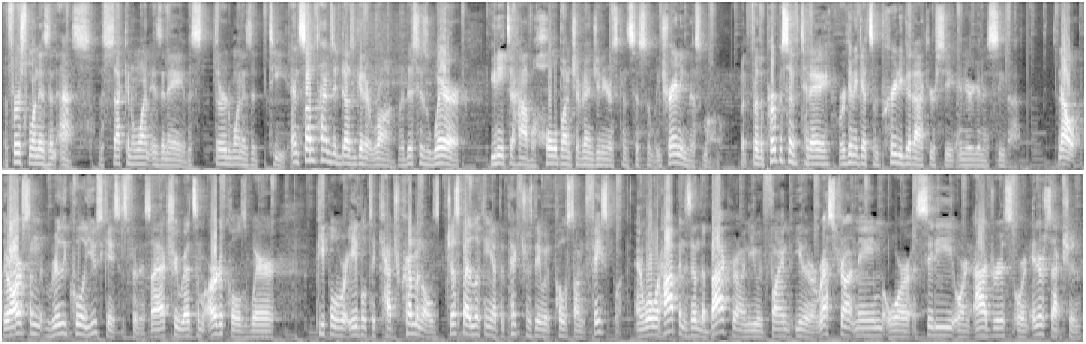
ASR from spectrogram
the first one is an S, the second one is an A, the third one is a T. And sometimes it does get it wrong, but this is where you need to have a whole bunch of engineers consistently training this model. But for the purpose of today, we're gonna get some pretty good accuracy and you're gonna see that. Now, there are some really cool use cases for this. I actually read some articles where people were able to catch criminals just by looking at the pictures they would post on Facebook. And what would happen is in the background, you would find either a restaurant name or a city or an address or an intersection,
